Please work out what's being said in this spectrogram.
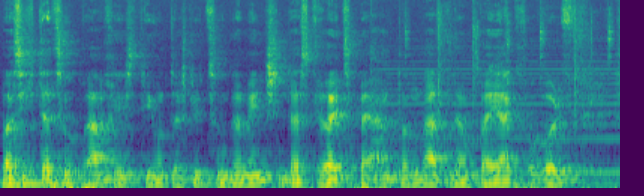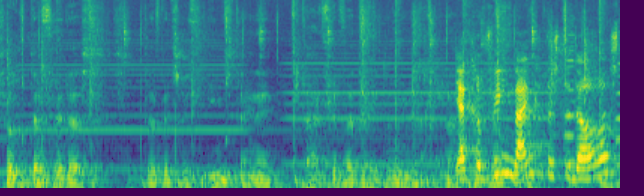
Was ich dazu brauche, ist die Unterstützung der Menschen. Das Kreuz bei Anton Matle und bei Jakob Wolf sorgt dafür, dass der Bezirk Imst eine starke Vertretung im Land Jakob, vielen Dank, dass du da warst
